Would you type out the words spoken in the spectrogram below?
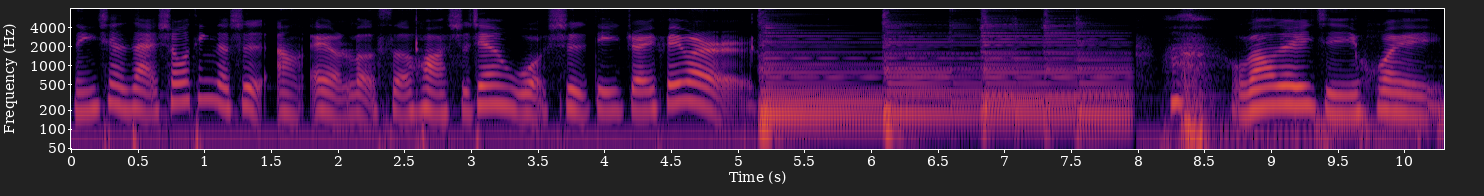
您现在收听的是 On Air 乐色话时间，我是 DJ Fever。我不知道这一集会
